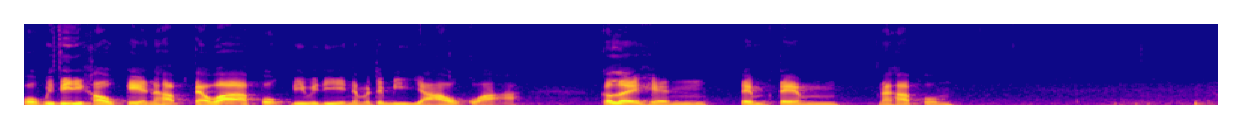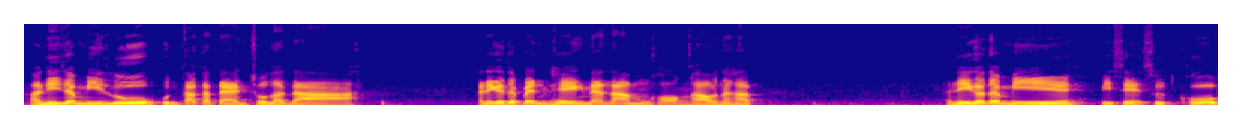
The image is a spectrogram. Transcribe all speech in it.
ปก VCD คาราโอเกะนะครับ แต่ว่าปก DVD เนี่ยมันจะมียาวกว่า ก็เลยเห็นเต็มๆนะครับผม อันนี้จะมีรูปคุณตั๊กกะแตนชลดา อันนี้ก็จะเป็นเพลงแนะนำของเขานะครับ อันนี้ก็จะมีพิเศษสุดคุ้ม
